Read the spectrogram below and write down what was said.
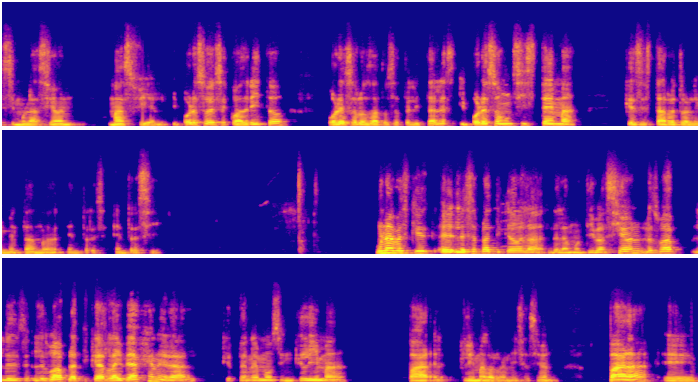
simulación más fiel. Y por eso ese cuadrito, por eso los datos satelitales y por eso un sistema que se está retroalimentando entre, entre sí. Una vez que les he platicado de la motivación, les voy, a, les, voy a platicar la idea general que tenemos en clima, para el clima la organización, para eh,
